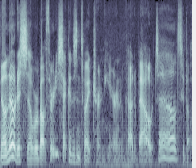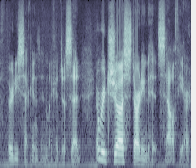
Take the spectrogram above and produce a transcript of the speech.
Now notice uh, we're about 30 seconds into my turn here, and I've got about, uh, let's see, about 30 seconds in, like I just said, and we're just starting to hit south here.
